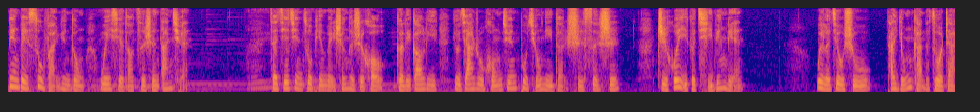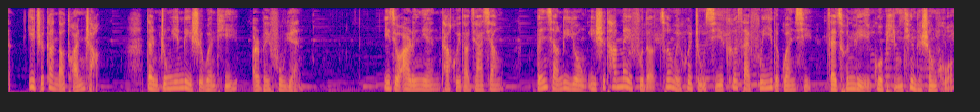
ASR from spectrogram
并被肃反运动威胁到自身安全。在接近作品尾声的时候，格里高利又加入红军布琼尼的十四师，指挥一个骑兵连。为了救赎，他勇敢地作战。一直干到团长，但终因历史问题而被复员。一九二零年，他回到家乡，本想利用已是他妹夫的村委会主席科塞夫伊的关系，在村里过平静的生活，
